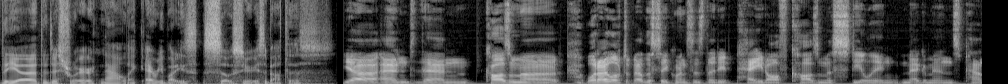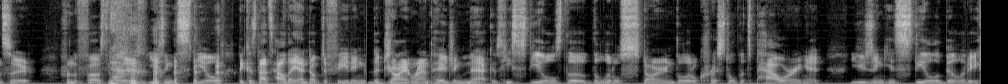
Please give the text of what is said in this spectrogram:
the uh, the destroyer now, like everybody's so serious about this. Yeah, and then Kazuma. What I loved about the sequence is that it paid off Kazuma stealing Megumin's Panzer from the first volume using the steal because that's how they end up defeating the giant rampaging mech as he steals the the little stone, the little crystal that's powering it using his steal ability.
